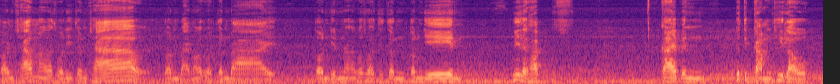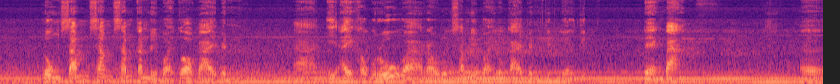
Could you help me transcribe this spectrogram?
ตอนเช้ามาก็สวัสดีตอนเช้า ตอนบ่ายมาก็สวัสดีตอนบ่าย ตอนเย็นมาก็สวัสดีตอนตอนเย็น นี่แหละครับ กลายเป็นพฤติกรรมที่เราลงซ้ำซ้ำซ้ำกันบ่อยๆก็กลายเป็นอ่า AI เขาก็รู้ว่าเราลงซ้ำบ่อยๆก็กลายเป็นติดเหลืองติดแดงบ้างเออ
